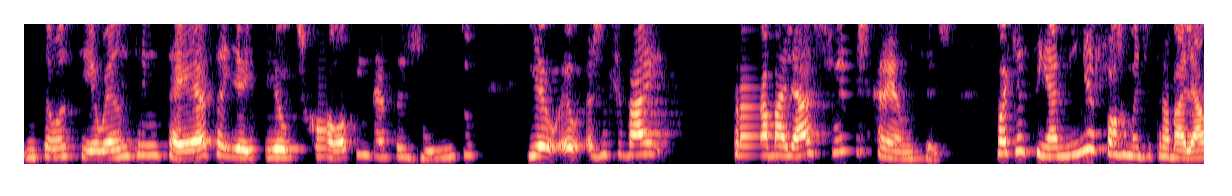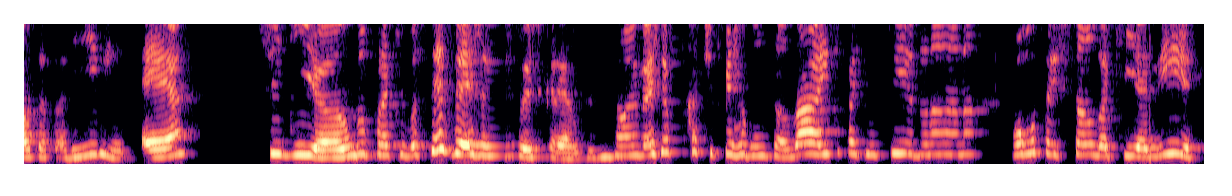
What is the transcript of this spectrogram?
Então, assim, eu entro em Teta e aí eu te coloco em Teta junto e eu, eu, a gente vai trabalhar as suas crenças. Só que, assim, a minha forma de trabalhar o Teta Healing é te guiando para que você veja as suas crenças. Então, ao invés de eu ficar te perguntando, ah, isso faz sentido, não, não, não, vamos testando aqui e ali,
